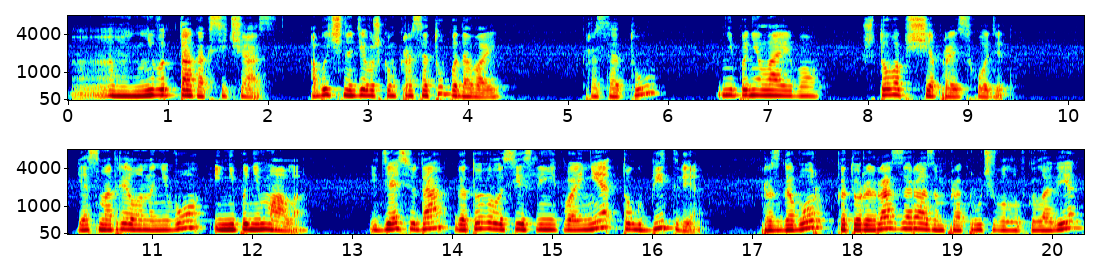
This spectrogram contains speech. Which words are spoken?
э, не вот так, как сейчас. Обычно девушкам красоту подавай. Красоту? Не поняла его. Что вообще происходит? Я смотрела на него и не понимала. Идя сюда, готовилась, если не к войне, то к битве. Разговор, который раз за разом прокручивала в голове,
